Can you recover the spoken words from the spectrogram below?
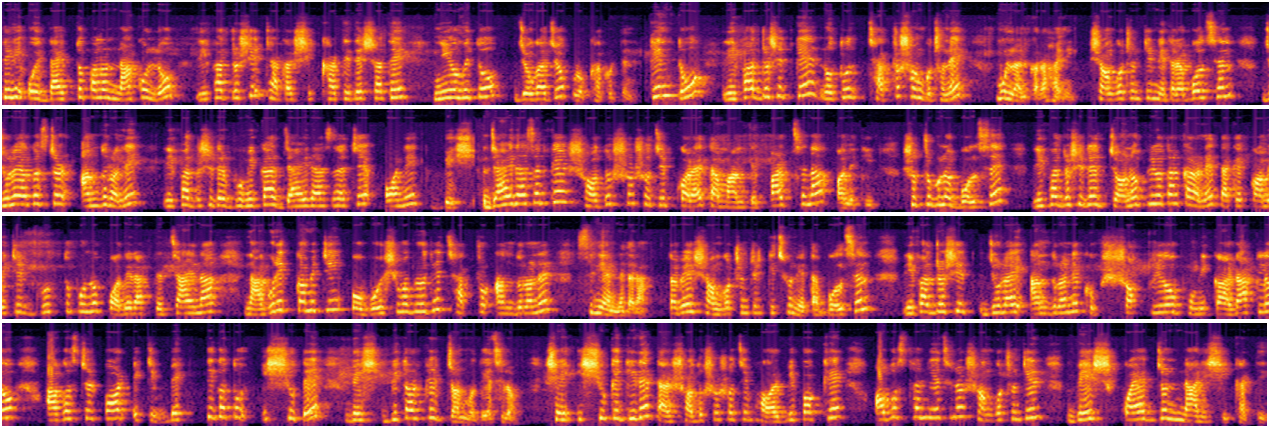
তিনি ওই দায়িত্ব পালন না করলেও রিফাত রশিদ ঢাকার শিক্ষার্থীদের সাথে নিয়মিত যোগাযোগ রক্ষা করতেন। কিন্তু রিফাত রশিদকে নতুন ছাত্র সংগঠনে মূল্যায়ন করা হয়নি। সংগঠনটির নেতারা বলছেন, জুলাই আগস্টের আন্দোলনে রিফাত রশিদের ভূমিকা জাহিদ হাসানের চেয়ে অনেক বেশি। জাহিদ হাসানকে সদস্য সচিব করায় তা মানতে পারছে না অনেকেই। সূত্রগুলো বলছে, রিফাত রশিদের জনপ্রিয়তার কারণে তাকে কমিটির গুরুত্বপূর্ণ পদে রাখতে চায় না নাগরিক কমিটি ও বৈষম্য বিরোধী ছাত্র আন্দোলনের সিনিয়র নেতারা। তবে সংগঠনটির কিছু নেতা বলছেন, রিফাত রশিদ জুলাই আন্দোলনে খুব সক্রিয় ভূমিকা রাখলেও আগস্টের পর একটি ব্যক্তিগত ইস্যুতে বেশ বিতর্কের জন্ম দিয়েছিল। সেই ইস্যুকে ঘিরে তার সদস্য সচিব হওয়ার বিপক্ষে অবস্থান নিয়েছিল সংগঠনটির বেশ কয়েকজন নারী শিক্ষার্থী।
